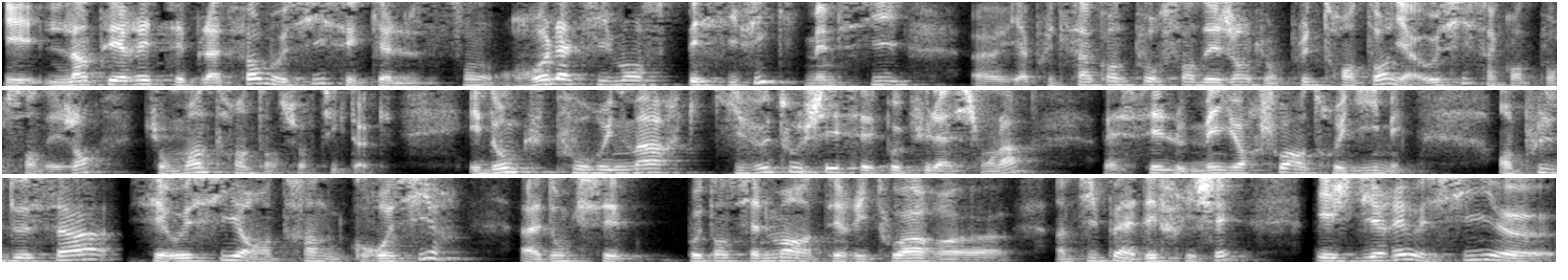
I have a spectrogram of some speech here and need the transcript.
Et l'intérêt de ces plateformes aussi, c'est qu'elles sont relativement spécifiques, même si euh, il y a plus de 50% des gens qui ont plus de 30 ans, il y a aussi 50% des gens qui ont moins de 30 ans sur TikTok. Et donc, pour une marque qui veut toucher cette population-là, bah, c'est le meilleur choix entre guillemets. En plus de ça, c'est aussi en train de grossir, euh, donc c'est potentiellement un territoire euh, un petit peu à défricher. Et je dirais aussi euh,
